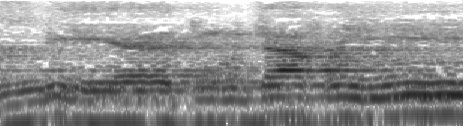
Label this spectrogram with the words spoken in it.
وتصلية جحيم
